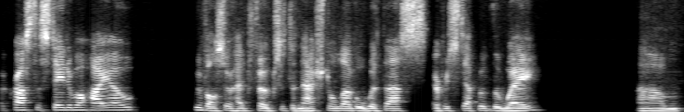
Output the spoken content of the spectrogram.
across the state of Ohio. We've also had folks at the national level with us every step of the way. Um,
